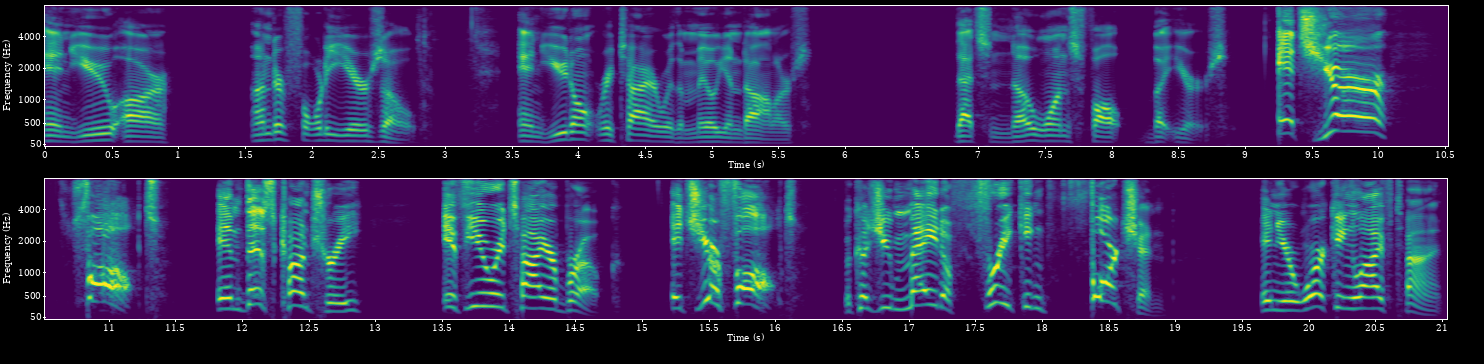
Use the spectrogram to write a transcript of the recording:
and you are under 40 years old and you don't retire with a million dollars, that's no one's fault but yours. It's your fault in this country if you retire broke. It's your fault because you made a freaking fortune in your working lifetime.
